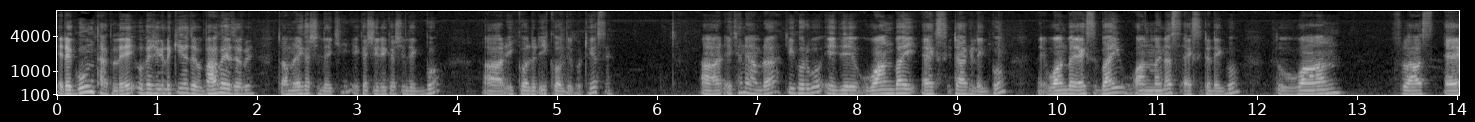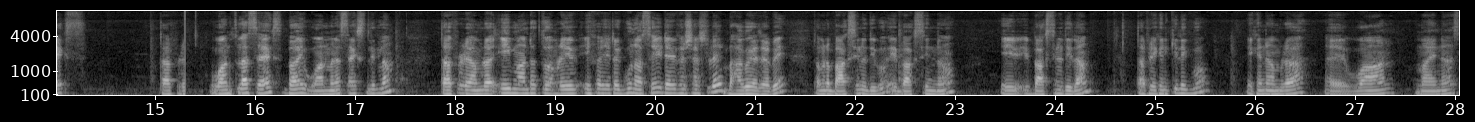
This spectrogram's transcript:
এটা গুণ থাকলে ওই পাশে গেলে কি হয়ে যাবে? ভাগ হয়ে যাবে। তো আমরা একাশি লিখি, একাশি একাশি লিখব, আর ইকুয়ালের ইকুয়াল দেবো, ঠিক আছে? আর এখানে আমরা কি করব? এই যে ওয়ান বাই এক্স এটা আগে লিখব। One by x by one minus x এটা লিখব। তো ওয়ান প্লাস এক্স তারপরে one plus x by one minus x লিখলাম। তারপরে আমরা এই মানটা তো আমরা এই- এটা গুণ আছে, এটা পাশে আসলে ভাগ হয়ে যাবে। তো আমরা বাক্সিন দিব, এই বাক্সিন এই বাক্সিন দিলাম। তারপরে এখানে কি লিখব? এখানে আমরা one minus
